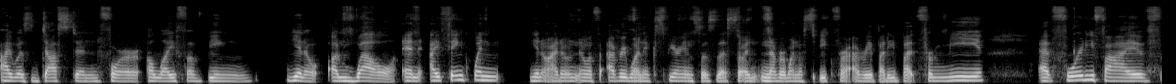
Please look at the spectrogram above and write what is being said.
I was destined for a life of being, you know, unwell. And I think when you know, I don't know if everyone experiences this, so I never want to speak for everybody. But for me, at 45,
